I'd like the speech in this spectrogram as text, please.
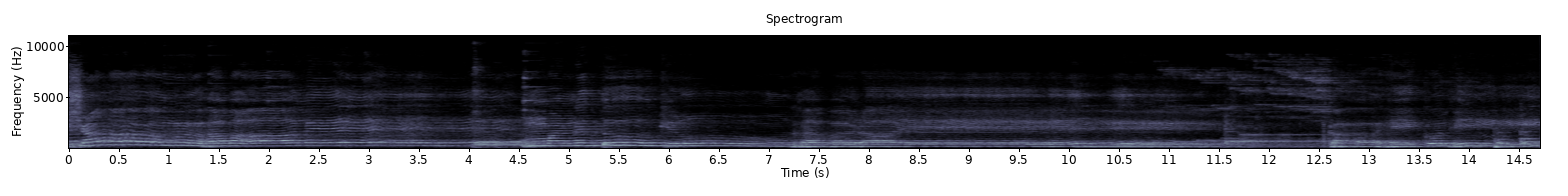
शाम हवाले। मन तू क्यों घबराए? कहे को धीरे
